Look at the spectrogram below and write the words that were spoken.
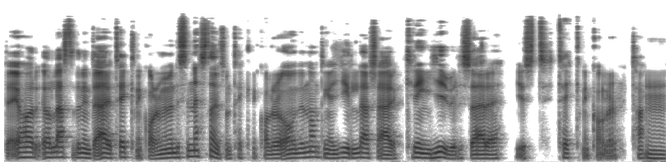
jag har, jag har läst att den inte är i Technicolor, men det ser nästan ut som Technicolor och om det är någonting jag gillar så här kring jul så är det just Technicolor. Tack. Mm.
